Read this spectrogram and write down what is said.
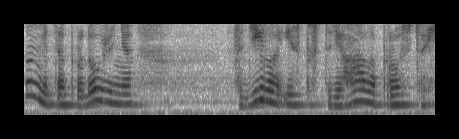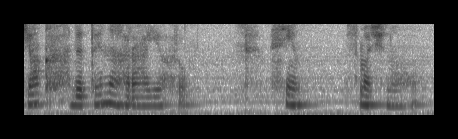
Ну і це продовження сиділа і спостерігала просто, як дитина грає гру. Всім смачного!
